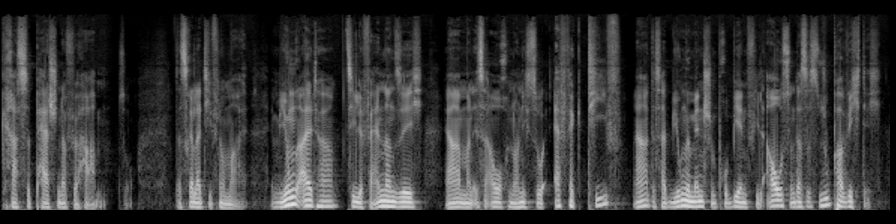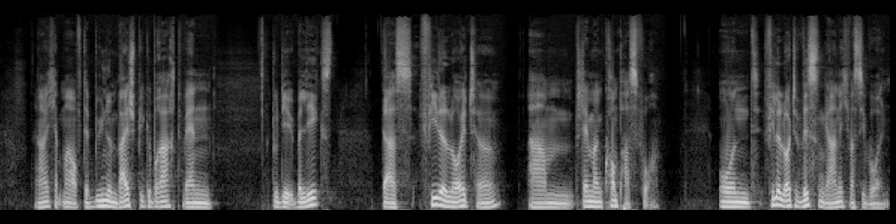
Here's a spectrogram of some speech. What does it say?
krasse Passion dafür haben. So, das ist relativ normal. Im jungen Alter, Ziele verändern sich, ja, man ist auch noch nicht so effektiv ja, deshalb junge Menschen probieren viel aus und das ist super wichtig. Ja, ich habe mal auf der Bühne ein Beispiel gebracht, wenn du dir überlegst, dass viele Leute, ähm, stell mal einen Kompass vor und viele Leute wissen gar nicht, was sie wollen.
